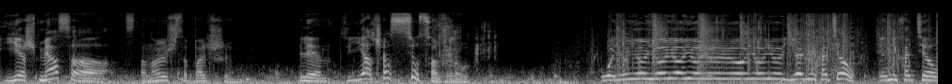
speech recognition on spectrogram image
ешь мясо, становишься большим. Лен, я сейчас все сожру. Ой-ой-ой-ой-ой-ой-ой-ой-ой, я не хотел, я не хотел.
